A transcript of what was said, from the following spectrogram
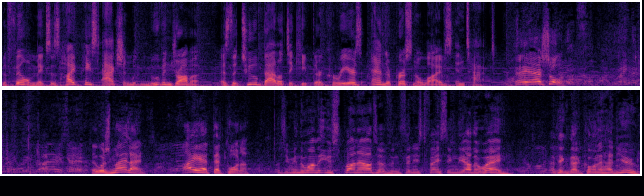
the film mixes high-paced action with moving drama as the two battle to keep their careers and their personal lives intact. Hey, asshole! It was my line. I had that corner. What, do you mean the one that you spun out of and finished facing the other way? I think that corner had you.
